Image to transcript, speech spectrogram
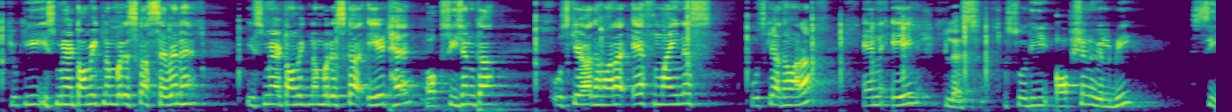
क्योंकि इसमें एटॉमिक नंबर इसका सेवन है। इसमें एटॉमिक नंबर इसका एट है ऑक्सीजन का। उसके बाद हमारा एफ़ माइनस उसके बाद हमारा N A plus so the option will be C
